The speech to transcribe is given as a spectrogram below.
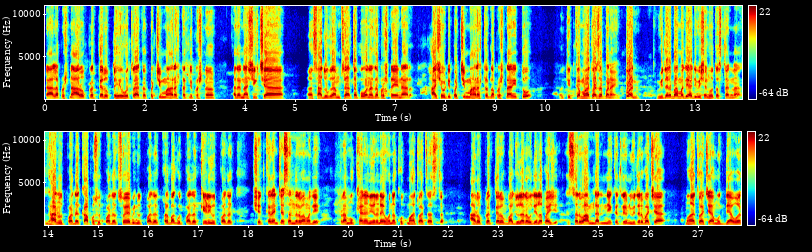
राहिला प्रश्न आरोप प्रत्यारोप तर हे होत राहतात. पश्चिम महाराष्ट्रातले प्रश्न आता नाशिकच्या साधुग्रामचा तपोवनाचा प्रश्न येणार. हा शेवटी पश्चिम महाराष्ट्रातला प्रश्न आणि तो तितका महत्त्वाचा पण आहे. पण विदर्भामध्ये अधिवेशन होत असताना धान उत्पादक कापूस उत्पादक सोयाबीन उत्पादक फळबाग उत्पादक केळी उत्पादक शेतकऱ्यांच्या संदर्भामध्ये प्रामुख्यानं निर्णय होणं खूप महत्वाचं असतं. आरोप प्रत्यारोप बाजूला राहू दिला पाहिजे. सर्व आमदारांनी एकत्र येऊन विदर्भाच्या महत्त्वाच्या मुद्द्यावर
